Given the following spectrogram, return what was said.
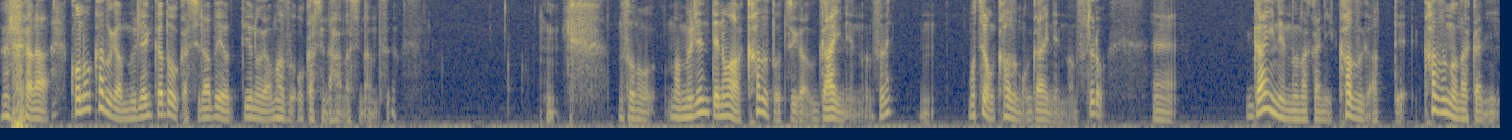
だからこの数が無限かどうか調べようっていうのがまずおかしな話なんですよ。うん、その、まあ、無限ってのは数と違う概念なんですね。うん、もちろん数も概念なんですけど、えー概念の中に数があって数の中に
